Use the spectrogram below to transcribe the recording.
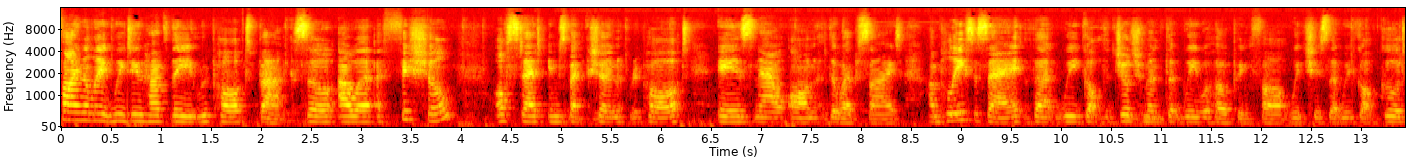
finally, we do have the report back. So our official Ofsted inspection report is now on the website. I'm pleased to say that we got the judgment that we were hoping for, which is that we've got good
